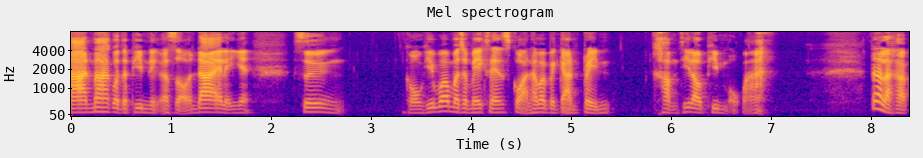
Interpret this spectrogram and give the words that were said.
นานมากกว่าจะพิมพ์หนึ่งอักษรได้อะไรเงี้ยซึ่งผมคิดว่ามันจะ make sense กว่าถ้ามันเป็นการปริ้น คำที่เราพิมพ์ออกมา นั่นแหละครับ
